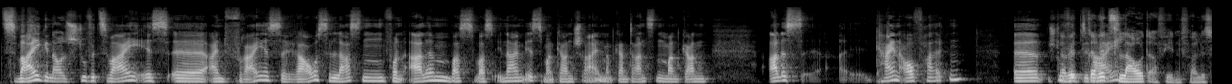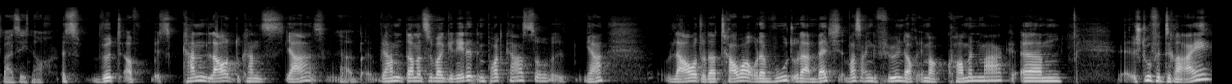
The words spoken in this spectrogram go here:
Zwei, genau, Stufe zwei ist äh, ein freies Rauslassen von allem, was, was in einem ist. Man kann schreien, man kann tanzen, man kann alles, äh, kein Aufhalten. Äh, Da Stufe wird da drei, wird's laut auf jeden Fall, das weiß ich noch. es wird auf, es kann laut, du kannst, ja, es, wir haben damals darüber geredet im Podcast, so, ja, laut oder Trauer oder Wut oder welch, was an Gefühlen da auch immer kommen mag. Ähm, Äh, Stufe drei,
